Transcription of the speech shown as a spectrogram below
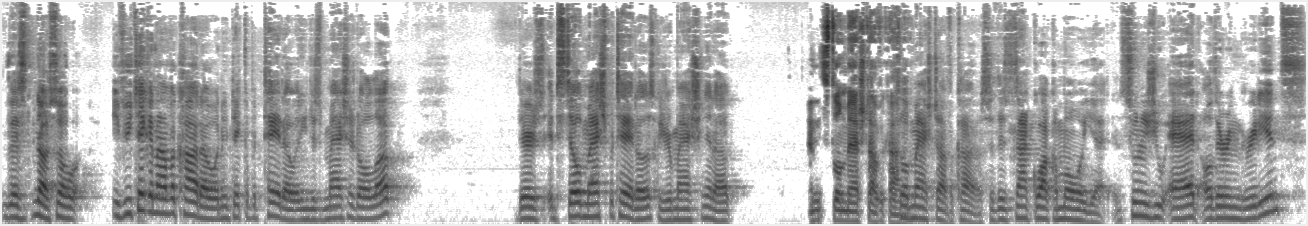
There's no so if you take an avocado and you take a potato and you just mash it all up, there's it's still mashed potatoes because you're mashing it up. And it's still mashed avocado. Still mashed avocado. So there's not guacamole yet. As soon as you add other ingredients,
